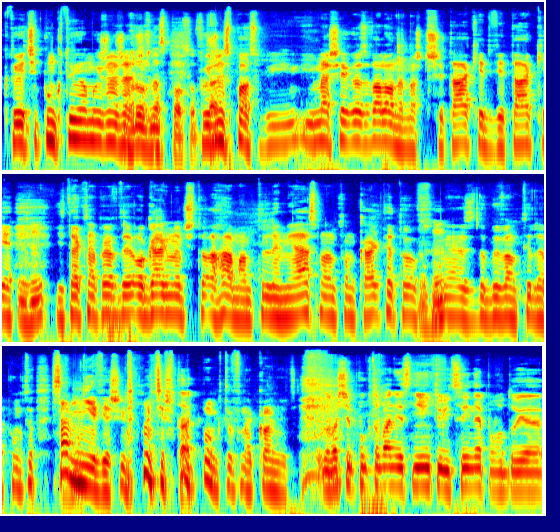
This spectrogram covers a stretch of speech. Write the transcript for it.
które ci punktują różne w rzeczy. różny sposób. w różny tak. sposób I, i masz je rozwalone. Masz trzy takie, dwie takie Mhm. i tak naprawdę ogarnąć to, aha, mam tyle miast, mam tą kartę, to w Mhm. sumie zdobywam tyle punktów. Sam nie wiesz, ile będziesz Tak. punktów na koniec. No właśnie punktowanie jest nieintuicyjne, powoduje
